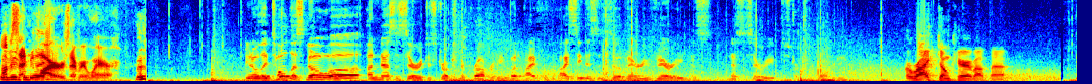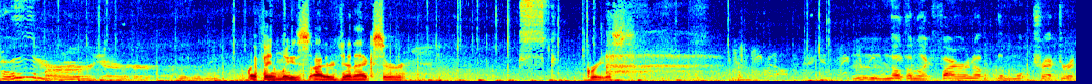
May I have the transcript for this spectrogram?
I'm just setting like- fires everywhere. You know, they told us no uh, unnecessary destruction of property, but I, I see this as a very, very necessary destruction of property. Reich don't care about that. Boomer! My family's either Gen X or greatest. Mm, nothing like firing up the mo- tractor at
